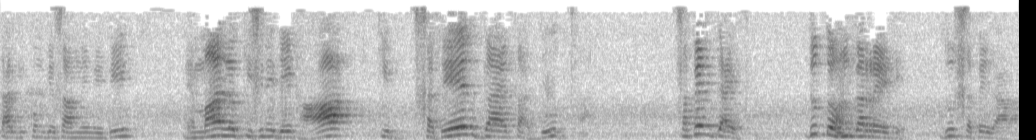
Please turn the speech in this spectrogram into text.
तार्किकों के सामने में भी मान लो किसी ने देखा कि सफ़ेद गाय का दूध था, सफ़ेद गाय थी दूध तो हम कर रहे थे, दूध सफ़ेद आ रहा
